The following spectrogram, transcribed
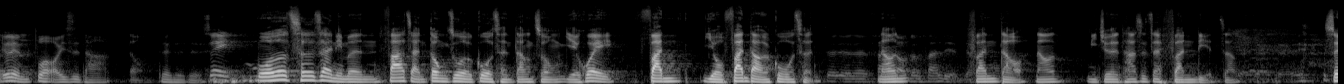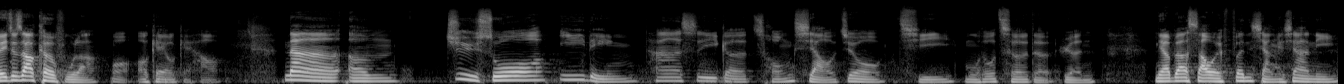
有点不好意思他。懂对对对，所以摩托车在你们发展动作的过程当中，也会翻有翻倒的过程，对对对，然后翻倒跟翻脸翻倒，然后你觉得他是在翻脸这样，所以就是要克服啦。哦，OK OK，好。那嗯，据说依林他是一个从小就骑摩托车的人，你要不要稍微分享一下你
